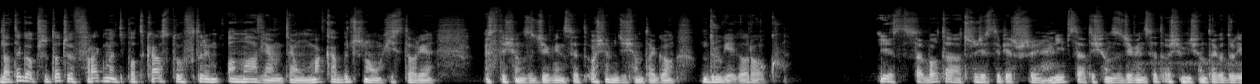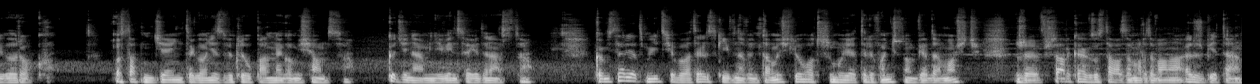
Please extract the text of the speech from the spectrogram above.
dlatego przytoczę fragment podcastu, w którym omawiam tę makabryczną historię z 1982 roku. Jest sobota, 31 lipca 1982 roku. Ostatni dzień tego niezwykle upalnego miesiąca. Godzina mniej więcej 11. Komisariat Milicji Obywatelskiej w Nowym Tomyślu otrzymuje telefoniczną wiadomość, że w Szarkach została zamordowana Elżbieta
